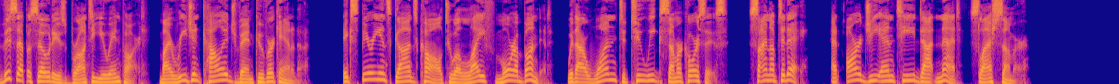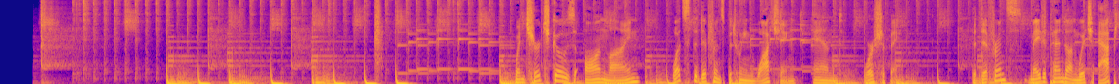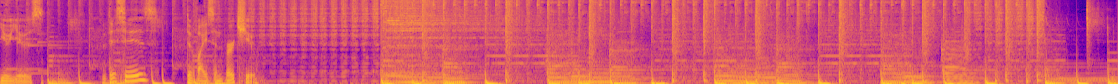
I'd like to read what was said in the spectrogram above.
This episode is brought to you in part by Regent College, Vancouver, Canada. Experience God's call to a life more abundant with our one to two week summer courses. Sign up today at rgnt.net slash summer. When church goes online, what's the difference between watching and worshiping? The difference may depend on which app you use. This is Device and Virtue.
